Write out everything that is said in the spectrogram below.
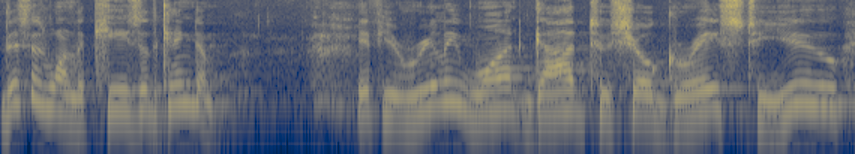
This is one of the keys of the kingdom. If you really want God to show grace to you,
